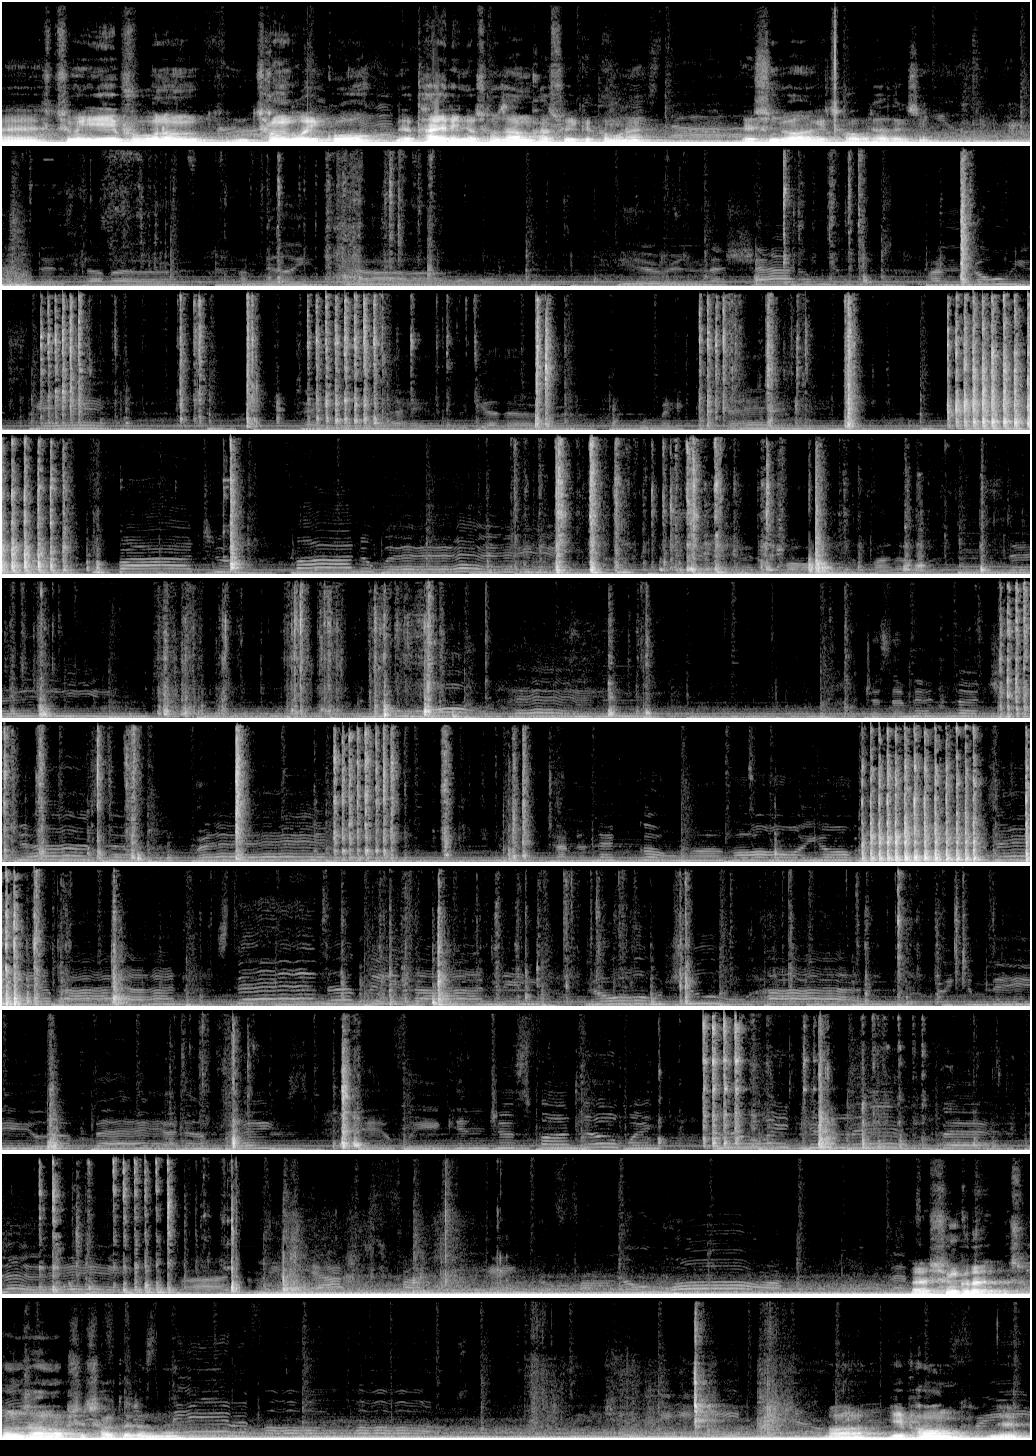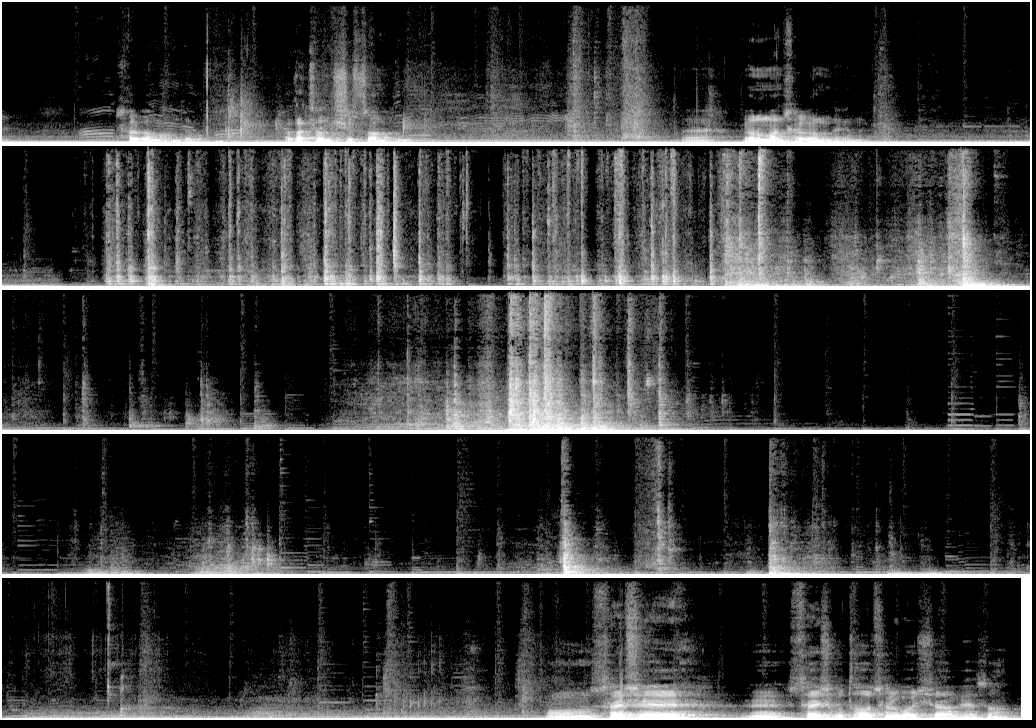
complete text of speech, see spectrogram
예, 지금 이 부분은 정도 있고 네, 타일이 이제 손상 갈수 있기 때문에 예, 신중하게 작업을 해야 되겠습니다. 네, 싱크대 손상 없이 잘 때렸네. 아, 이 방은 이제 철가면 안 되고 아까처럼 실수하면 안 돼. 네, 요놈만 철가면 되겠네. 어, 3시에, 예, 3시부터 철거 시작해서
